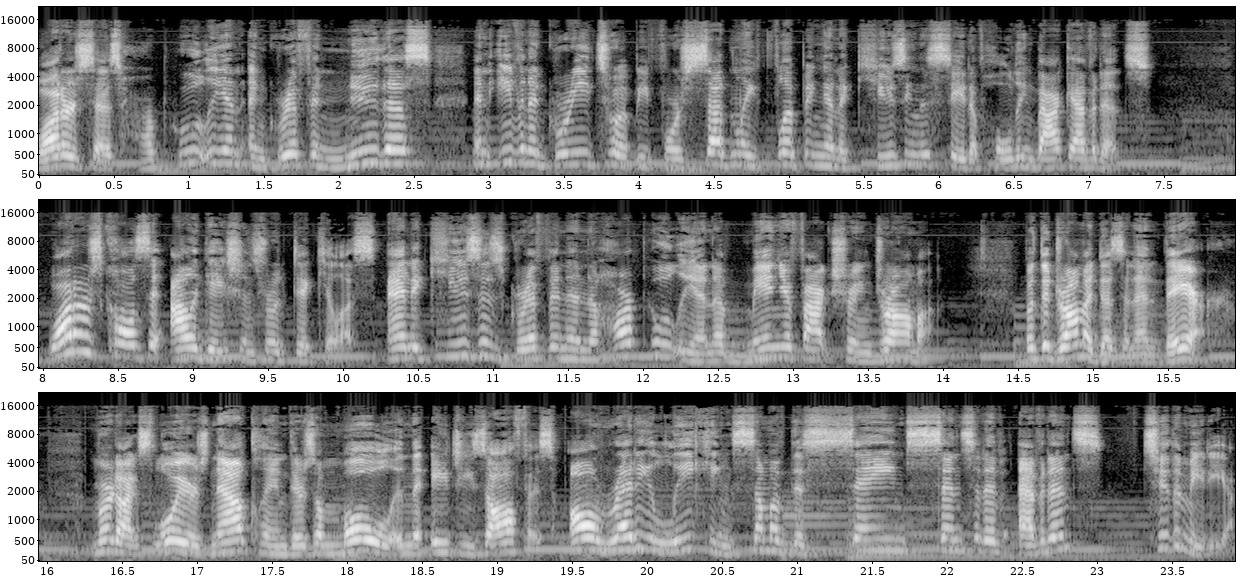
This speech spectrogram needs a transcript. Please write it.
Waters says Harpootlian and Griffin knew this and even agreed to it before suddenly flipping and accusing the state of holding back evidence. Waters calls the allegations ridiculous and accuses Griffin and Harpootlian of manufacturing drama. But the drama doesn't end there. Murdaugh's lawyers now claim there's a mole in the AG's office already leaking some of this same sensitive evidence to the media.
